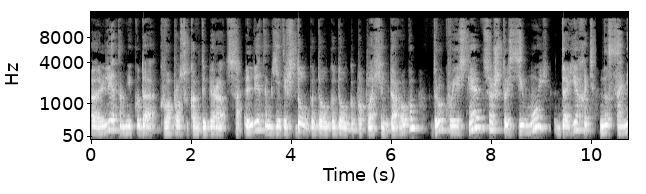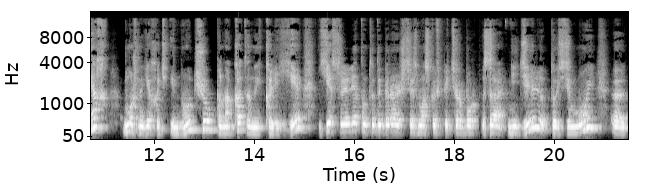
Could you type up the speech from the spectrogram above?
летом никуда к вопросу, как добираться, летом едешь долго-долго-долго по плохим дорогам, вдруг выясняется, что зимой доехать на санях можно ехать и ночью по накатанной колее. Если летом ты добираешься из Москвы в Петербург за неделю, то зимой э,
